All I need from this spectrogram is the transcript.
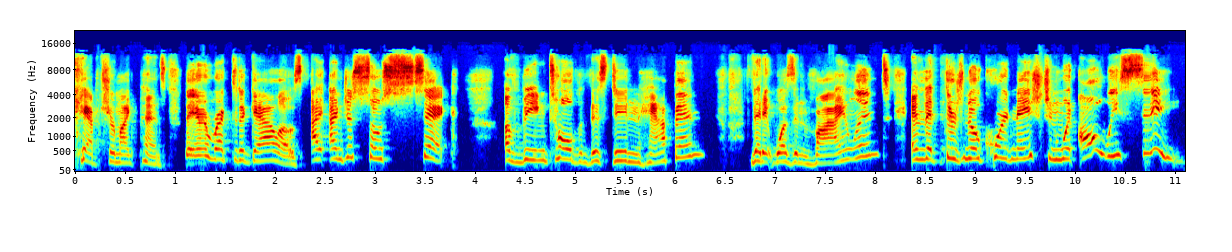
capture mike pence. They erected a gallows. I, i'm just so sick of being told that this didn't happen that it wasn't violent and that there's no coordination when all we see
